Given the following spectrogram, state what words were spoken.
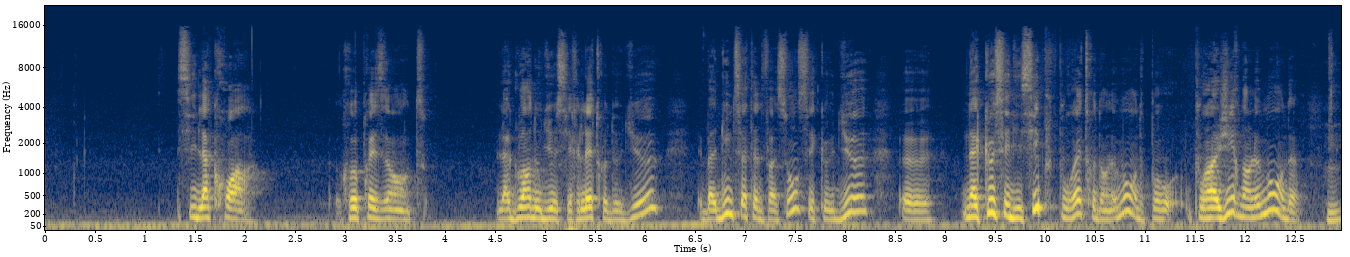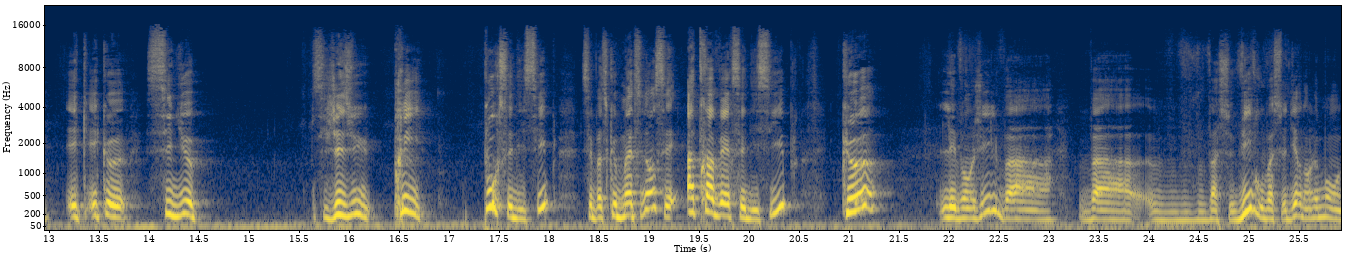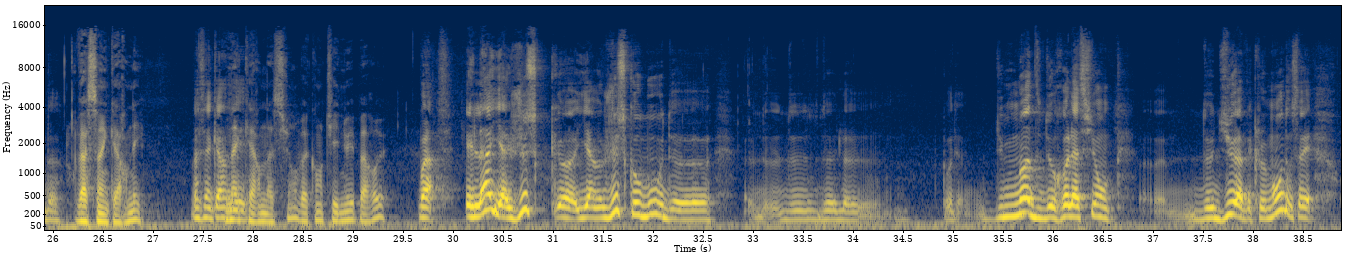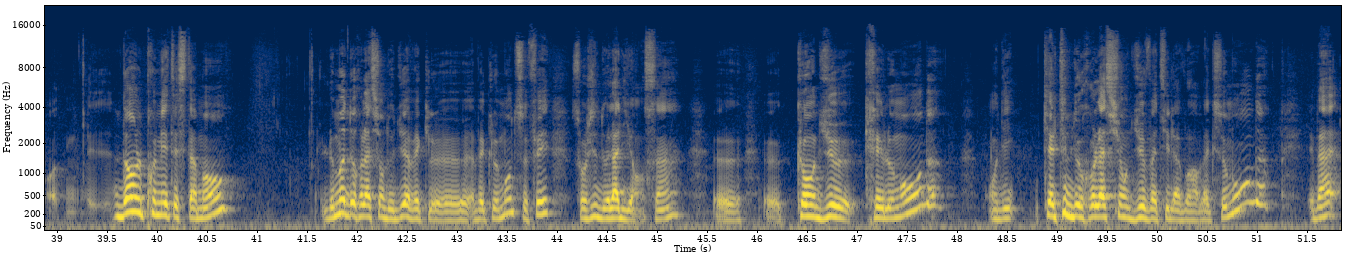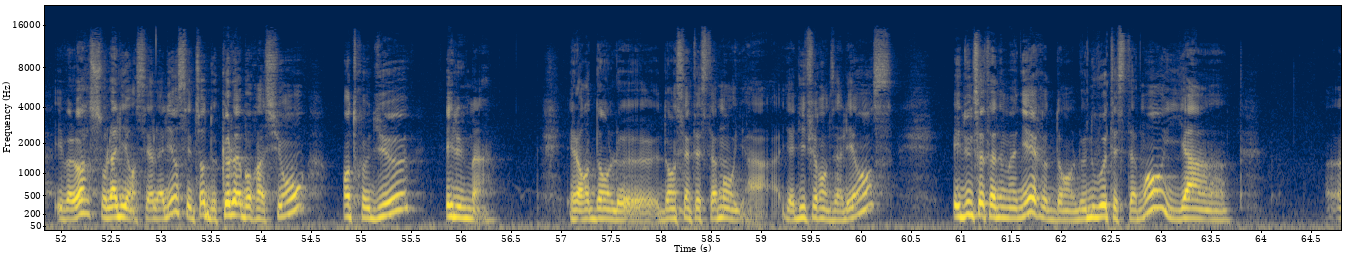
si la croix représente la gloire de Dieu, c'est-à-dire l'être de Dieu, eh ben, d'une certaine façon, c'est que Dieu euh, n'a que ses disciples pour être dans le monde, pour, pour agir dans le monde. Mhm. Et, et que si Dieu, si Jésus prie pour ses disciples, c'est parce que maintenant, c'est à travers ses disciples que l'évangile va, va, va se vivre ou va se dire dans le monde, Va s'incarner. va s'incarner. L'incarnation va continuer par eux. Voilà. Et là, il y a, il y a un jusqu'au bout de, du mode de relation euh, de Dieu avec le monde. Vous savez, dans le Premier Testament, le mode de relation de Dieu avec le, avec le monde se fait sur le de l'alliance. hein. Euh, euh, quand Dieu crée le monde, on dit quel type de relation Dieu va-t-il avoir avec ce monde? Eh bien, il va avoir sur l'alliance. L'alliance, c'est une sorte de collaboration entre Dieu et l'humain. Et alors, dans l'Ancien Testament, il y, a, il y a différentes alliances. Et d'une certaine manière, dans le Nouveau Testament, il y a un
